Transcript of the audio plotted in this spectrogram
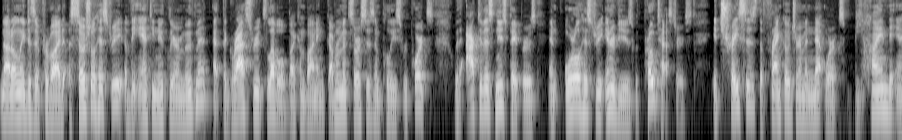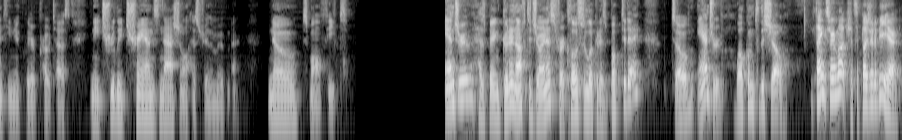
Not only does it provide a social history of the anti nuclear movement at the grassroots level by combining government sources and police reports with activist newspapers and oral history interviews with protesters, it traces the Franco German networks behind the anti nuclear protest in a truly transnational history of the movement. No small feat. Andrew has been good enough to join us for a closer look at his book today. So, Andrew, welcome to the show. Thanks very much. It's a pleasure to be here.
